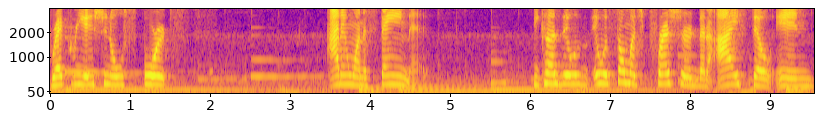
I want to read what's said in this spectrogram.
recreational, sports. I didn't want to stain that. Because it was it was so much pressure that I felt in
